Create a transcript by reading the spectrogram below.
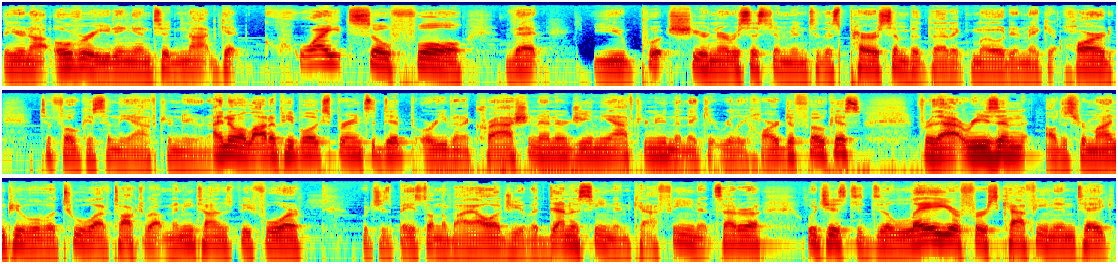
that you're not overeating, and to not get quite so full that you push your nervous system into this parasympathetic mode and make it hard to focus in the afternoon. I know a lot of people experience a dip or even a crash in energy in the afternoon that make it really hard to focus. For that reason, I'll just remind people of a tool I've talked about many times before, which is based on the biology of adenosine and caffeine, et cetera, which is to delay your first caffeine intake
